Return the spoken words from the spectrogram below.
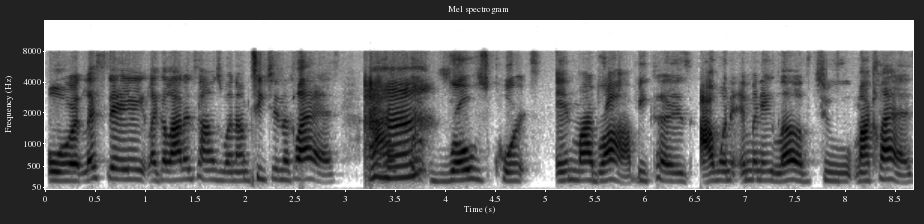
or let's say like a lot of times when I'm teaching a class, uh-huh. I'll put rose quartz in my bra because I want to emanate love to my class.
